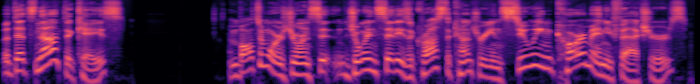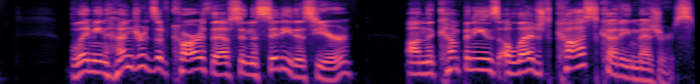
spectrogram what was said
But that's not the case. And Baltimore has joined, joined cities across the country in suing car manufacturers, blaming hundreds of car thefts in the city this year on the company's alleged cost cutting measures.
